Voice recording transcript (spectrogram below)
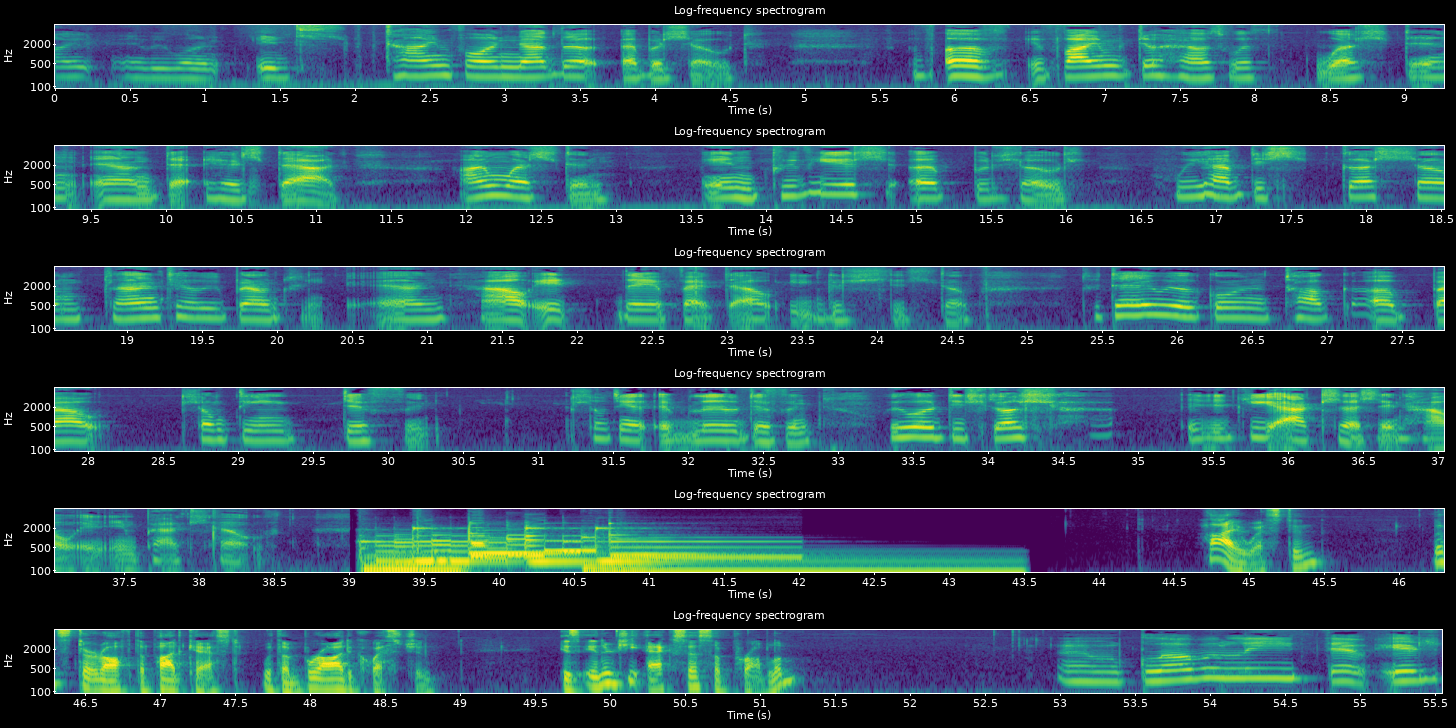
Hi everyone, it's time for another episode of Environmental Health with Weston and his dad. I'm Weston. In previous episodes, we have discussed some planetary boundaries and how it they affect our ecosystem. Today we're going to talk about something different, something a little different. We will discuss energy access and how it impacts health. Hi, Weston. Let's start off the podcast with a broad question Is energy access a problem? Um, globally, there is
